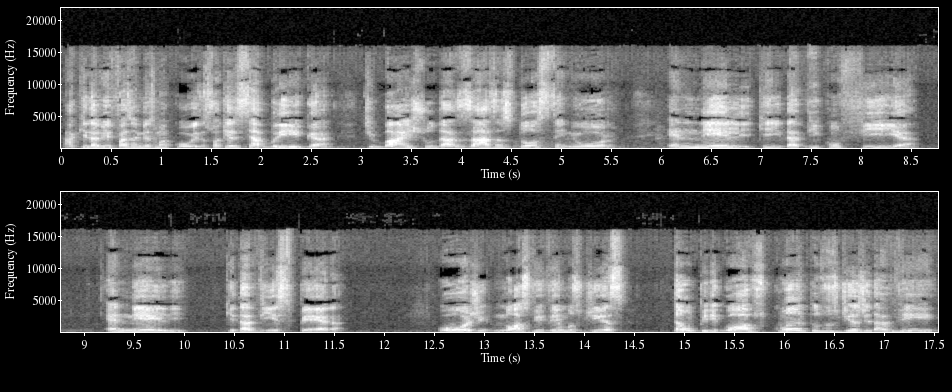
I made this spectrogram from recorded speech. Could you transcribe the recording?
Aqui Davi faz a mesma coisa, só que ele se abriga debaixo das asas do Senhor. É nele que Davi confia. É nele que Davi espera. Hoje nós vivemos dias tão perigosos quanto os dias de Davi.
